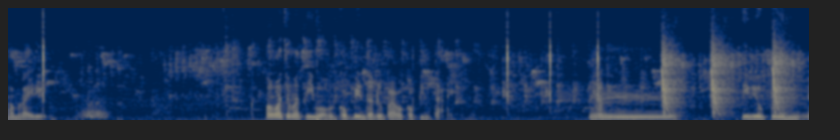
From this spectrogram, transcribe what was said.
ทำอะไรดีเพราะว่าจะมาตีบวกกับกบินแต่ลืมไปว่ากบินตายงั้นรีวิวปืนใน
